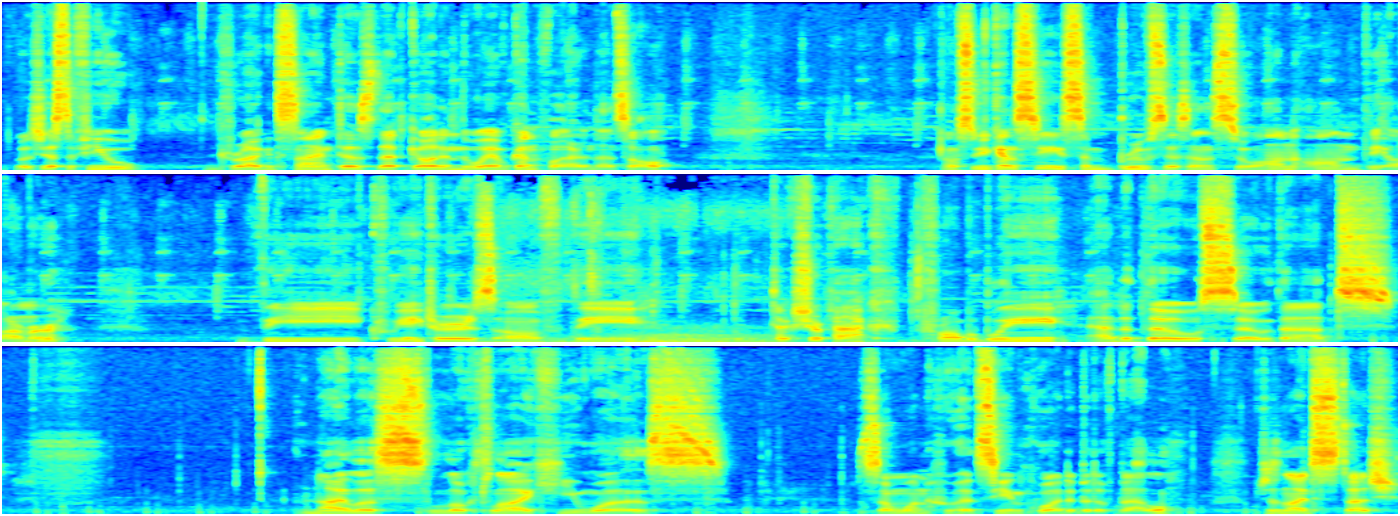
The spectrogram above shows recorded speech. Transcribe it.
It was just a few drugged scientists that got in the way of gunfire, and that's all. Oh, also, you can see some bruises and so on on the armor. The creators of the texture pack probably added those so that Nihlus looked like he was someone who had seen quite a bit of battle, which is a nice touch,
